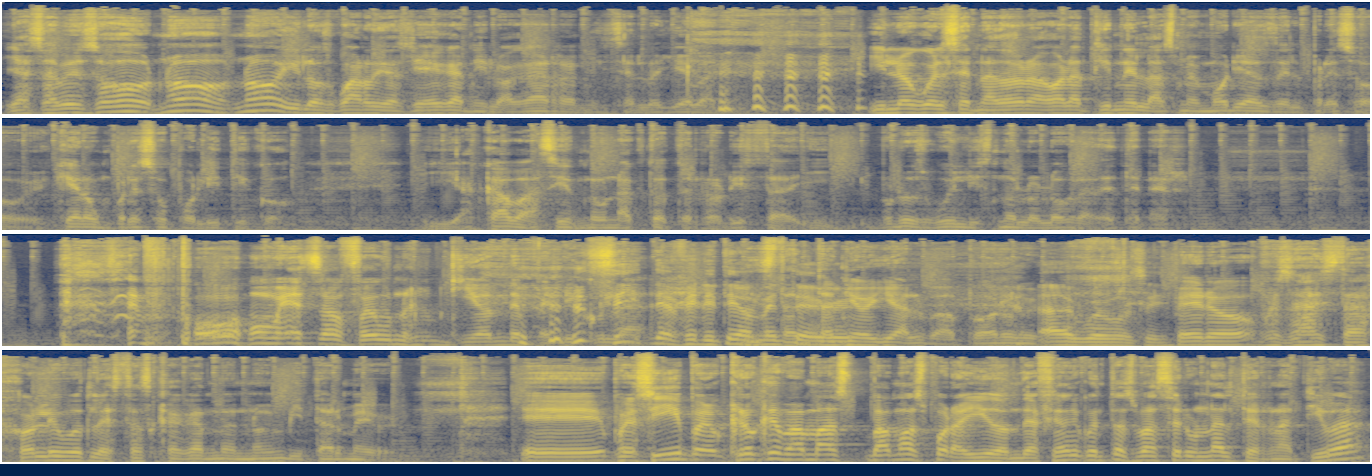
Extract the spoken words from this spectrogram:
Ya sabes, oh, no, no, y los guardias llegan y lo agarran y se lo llevan. y luego el senador ahora tiene las memorias del preso, güey, que era un preso político. Y acaba haciendo un acto terrorista y Bruce Willis no lo logra detener. ¡Pum! Eso fue un guion de película. Sí, definitivamente, Instantáneo güey. y al vapor, güey. Ah, huevo, sí. Pero, pues ahí está, Hollywood le estás cagando en no invitarme, güey. Eh, pues sí, pero creo que va más, va más por ahí, donde a final de cuentas va a ser una alternativa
